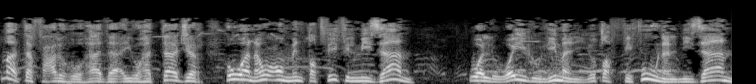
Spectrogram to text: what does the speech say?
ما تفعله هذا أيها التاجر هو نوع من تطفيف الميزان والويل لمن يطففون الميزان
